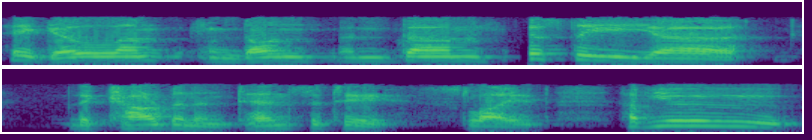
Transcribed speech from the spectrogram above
Hey, Gil and Don. And um, just uh, the carbon intensity slide. Have you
